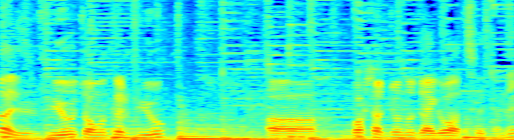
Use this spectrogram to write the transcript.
না ভিউ চমৎকার ভিউ বসার জন্য জায়গাও আছে এখানে।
